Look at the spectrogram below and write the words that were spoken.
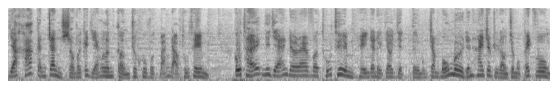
giá khá cạnh tranh so với các dự án lân cận trong khu vực bán đảo Thủ Thiêm. Cụ thể, như dự án The River Thủ Thiêm hiện đã được giao dịch từ 140 đến 200 triệu đồng cho một mét vuông.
